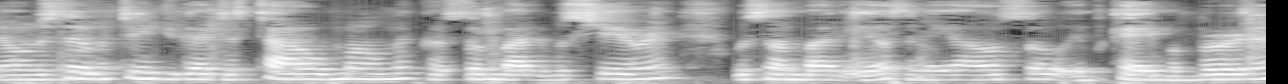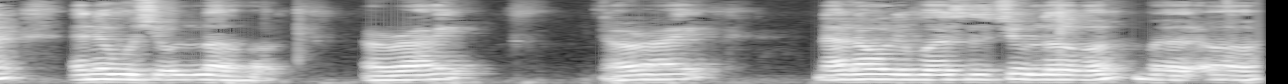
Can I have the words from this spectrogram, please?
Now on the 17th, you got this tower moment because somebody was sharing with somebody else, and they also it became a burden, and it was your lover. All right, all right. Not only was it your lover, but uh,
